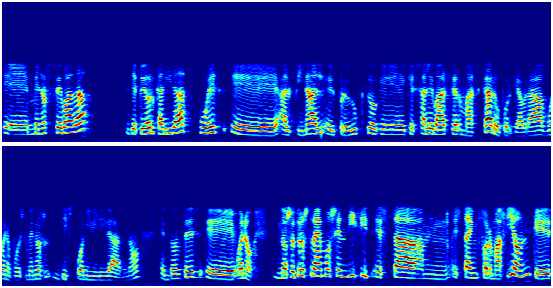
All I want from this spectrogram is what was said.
eh, menos cebada, de peor calidad, pues eh, al final el producto que, que, sale va a ser más caro porque habrá, bueno, pues menos disponibilidad, ¿no? Entonces, eh, bueno, nosotros traemos en DICIT esta, mm, esta información que es,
